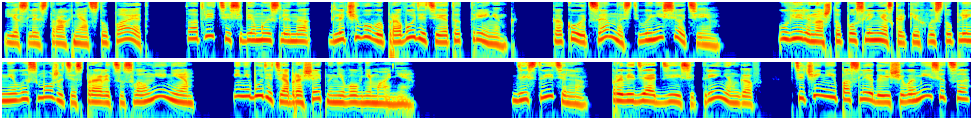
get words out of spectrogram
Если страх не отступает, то ответьте себе мысленно, для чего вы проводите этот тренинг, какую ценность вы несете им. Уверена, что после нескольких выступлений вы сможете справиться с волнением и не будете обращать на него внимания. Действительно, проведя 10 тренингов, в течение последующего месяца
